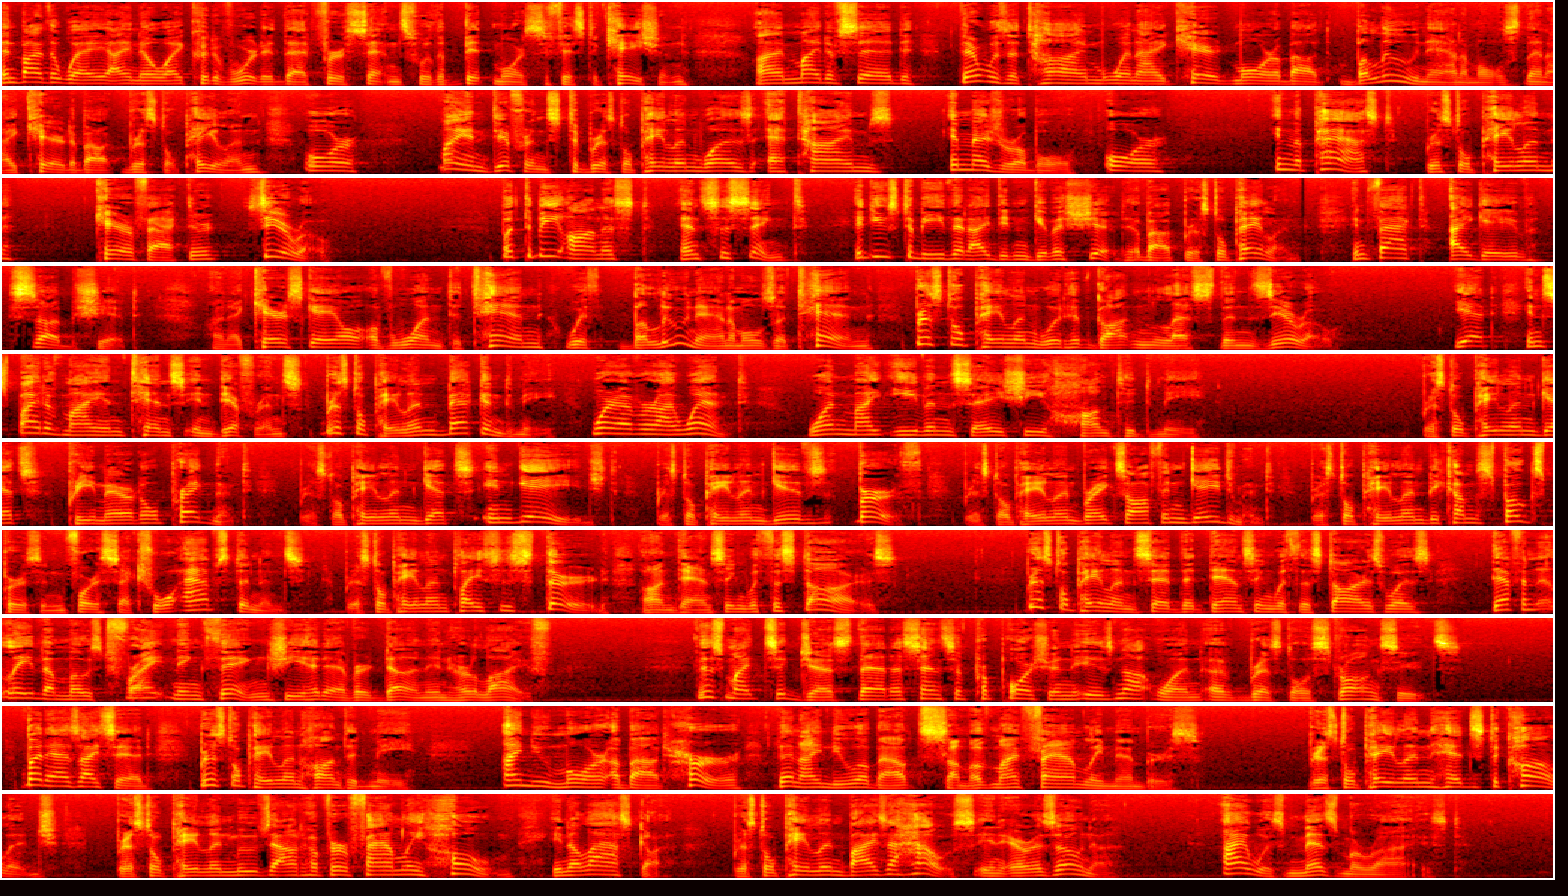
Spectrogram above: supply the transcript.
And by the way, I know I could have worded that first sentence with a bit more sophistication. I might have said, There was a time when I cared more about balloon animals than I cared about Bristol Palin, or my indifference to Bristol Palin was at times immeasurable, or in the past, Bristol Palin, care factor zero. But to be honest and succinct, it used to be that I didn't give a shit about Bristol Palin. In fact, I gave sub shit. On a care scale of 1 to 10, with balloon animals a 10, Bristol Palin would have gotten less than zero. Yet, in spite of my intense indifference, Bristol Palin beckoned me wherever I went. One might even say she haunted me. Bristol Palin gets premarital pregnant. Bristol Palin gets engaged. Bristol Palin gives birth. Bristol Palin breaks off engagement. Bristol Palin becomes spokesperson for sexual abstinence. Bristol Palin places third on Dancing with the Stars. Bristol Palin said that Dancing with the Stars was definitely the most frightening thing she had ever done in her life. This might suggest that a sense of proportion is not one of Bristol's strong suits. But as I said, Bristol Palin haunted me. I knew more about her than I knew about some of my family members. Bristol Palin heads to college. Bristol Palin moves out of her family home in Alaska. Bristol Palin buys a house in Arizona. I was mesmerized.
